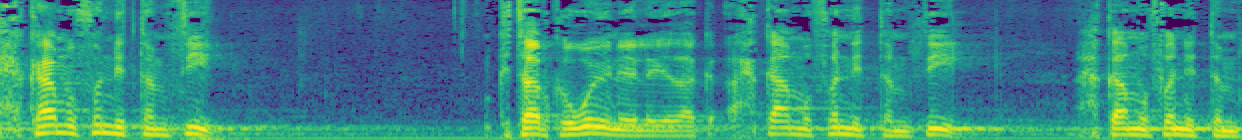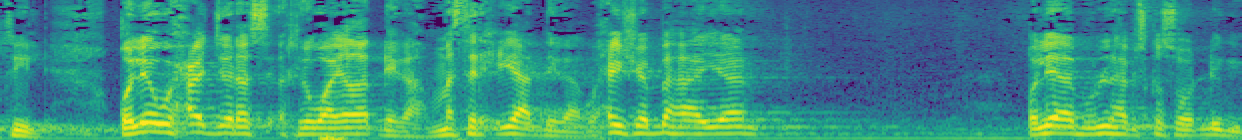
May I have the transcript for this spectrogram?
axkaamu fani tamhiil kitaabka weyn ee la yidhahda axkaamu fani tamhiil axkaamu fani tamhiil qolya waxaa jira riwaayado dhiga masrixiyaad dhiga. Waxay shabahayaan qolya abulahab iska soo dhigi.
